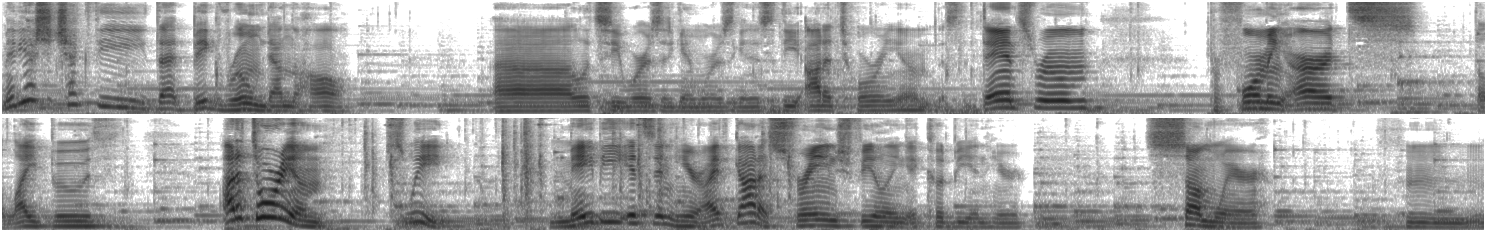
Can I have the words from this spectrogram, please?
Maybe I should check the that big room down the hall. Uh, let's see. Where is it again? Where is it again? Is it the auditorium. That's the dance room. Performing arts. The light booth. Auditorium. Sweet. Maybe it's in here. I've got a strange feeling it could be in here. Somewhere. Hmm.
